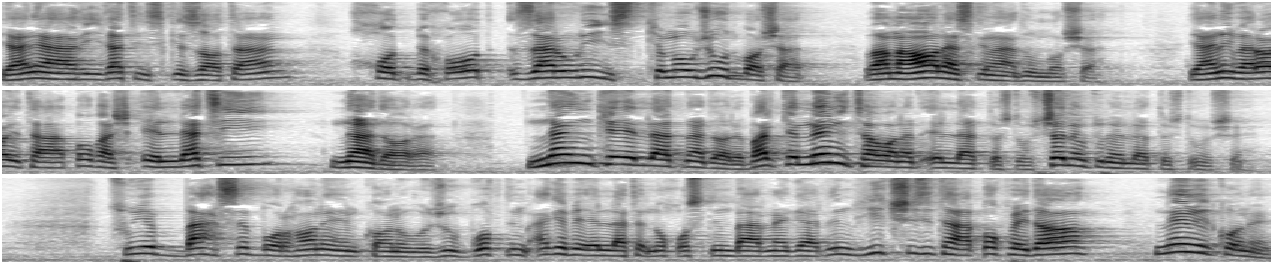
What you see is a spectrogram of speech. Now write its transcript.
یعنی حقیقتی است که ذاتا خود به خود ضروری است که موجود باشد و معال است که معدوم باشد. یعنی برای تحققش علتی ندارد. نه اینکه علت نداره بلکه نمی‌تواند علت داشته باشه. چه نمی‌تونه علت داشته باشه؟ توی بحث برهان امکان و وجود گفتیم اگه به علت نخستین برنگردیم هیچ چیزی تحقق پیدا نمی‌کنه.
